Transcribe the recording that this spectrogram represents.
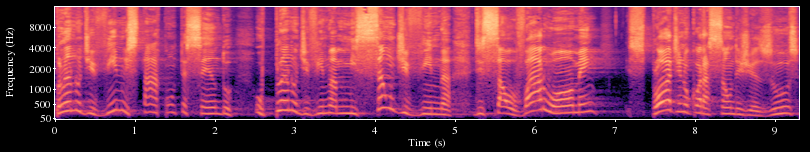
Plano divino está acontecendo, o plano divino, a missão divina de salvar o homem explode no coração de Jesus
